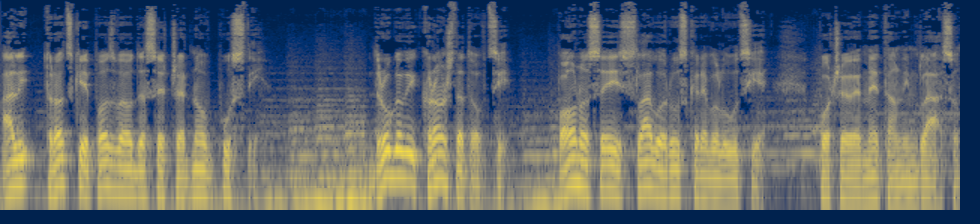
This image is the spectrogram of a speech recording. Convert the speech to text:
Ali Trocki je pozvao da se Černov pusti. Drugovi Kronštatovci, ponose iz slavo ruske revolucije, počeo je metalnim glasom.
